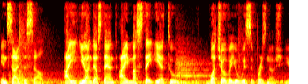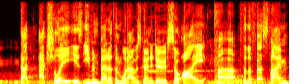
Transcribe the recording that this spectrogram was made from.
inside the cell. I, you understand, I must stay here to watch over you with the prisoner. You, you- That actually is even better than what I was going to do. So I, uh, for the first time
